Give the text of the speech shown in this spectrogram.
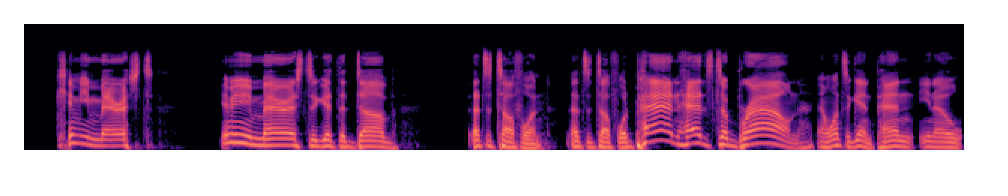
give me Marist. Give me Marist to get the dub. That's a tough one. That's a tough one. Penn heads to Brown, and once again, Penn, you know,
